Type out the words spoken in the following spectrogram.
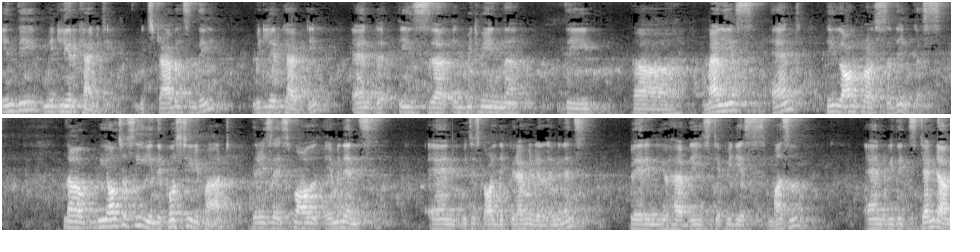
in the middle ear cavity, which travels in the middle ear cavity and is uh, in between uh, the uh, malleus and the long process of the incus. Now we also see in the posterior part there is a small eminence and which is called the pyramidal eminence wherein you have the stapedius muscle and with its tendon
